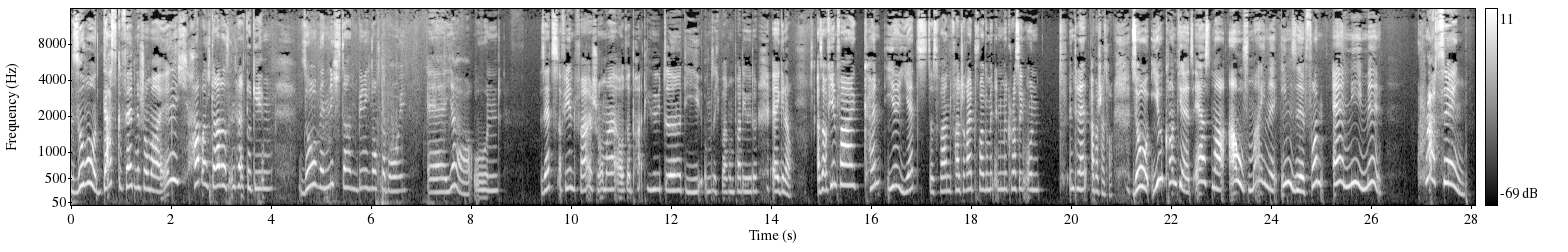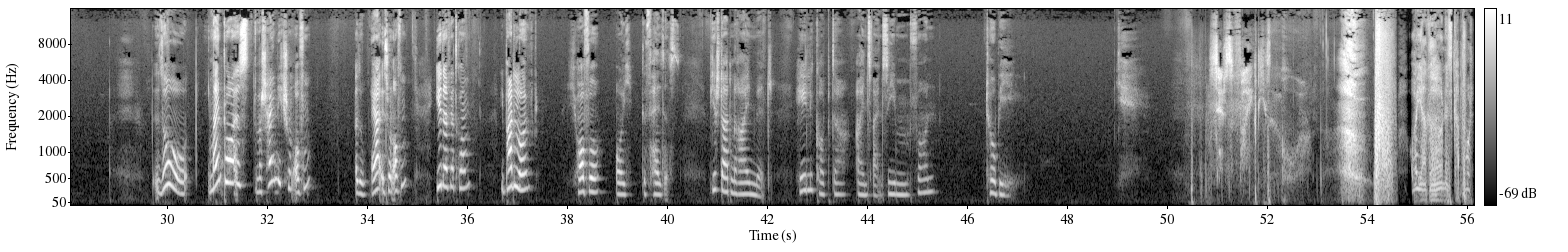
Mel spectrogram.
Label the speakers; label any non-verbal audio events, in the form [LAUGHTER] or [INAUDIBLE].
Speaker 1: So, das gefällt mir schon mal. Ich habe euch gerade das Internet gegeben. So, wenn nicht, dann bin ich noch dabei. Äh, ja, und setzt auf jeden Fall schon mal eure Partyhüte, die unsichtbaren Partyhüte. Äh, genau. Also auf jeden Fall könnt ihr jetzt, das war eine falsche Reihenfolge mit Animal Crossing und Internet, aber scheiß drauf. So, ihr kommt jetzt erstmal auf meine Insel von Animal Crossing. So, mein Tor ist wahrscheinlich schon offen. Also, ja, ist schon offen. Ihr dürft jetzt kommen. Die Party läuft. Ich hoffe, euch gefällt es. Wir starten rein mit Helikopter 117 von Tobi. Yeah. Satisfying diese Ruhe. [GASPS] Euer Gehirn ist kaputt.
